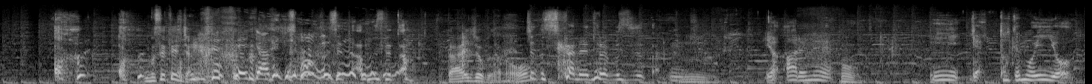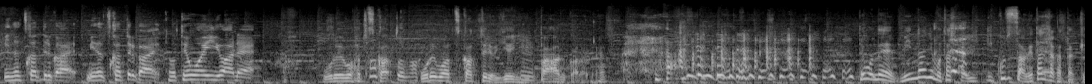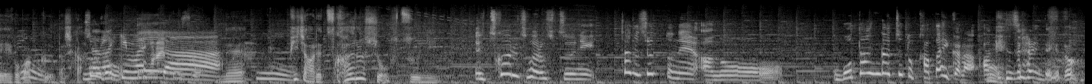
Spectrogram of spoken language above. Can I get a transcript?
むせてんじゃん。むせたむせた。大丈夫なのちょっと力入れたらむせた、うん。うん。いやあれね。うん。いいいやとてもいいよ。みんな使ってるかい？みんな使ってるかい？とてもいいよあれ。俺は使ちょっと待って。俺は使ってるよ。家にいっぱいあるからね、でもねみんなにも確か一個ずつあげたんじゃなかったっけ？エコバッグ確か。いただきました。ね、ピーちゃんあれ使えるっしょ？普通に。え使える使える普通に。ただちょっとねあのーボタンがちょっと硬いから開けづらいんだけど、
